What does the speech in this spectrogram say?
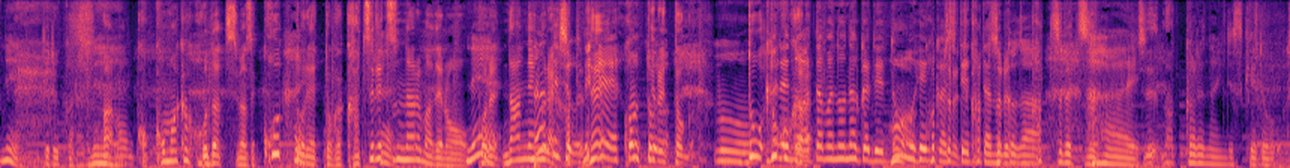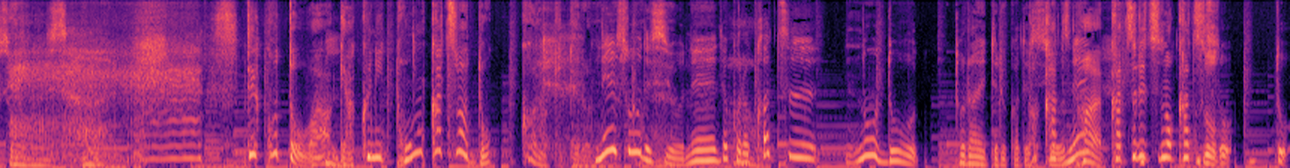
ね、言ってるからね。あのこ細かくこだってすみません。コットレットがカツレツになるまでの、ねこれ何年ぐらいかかっね。コットレットもうどど彼の頭の中でどう変化していったのかがカツレツ。はい。わからないんですけど。そうなんです、はいことは、逆にとんかつはどっから来てるんですかね？そうですよね。だからカツのどう捉えてるかですよね。はい、カツレツのカツをど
